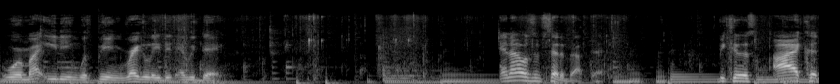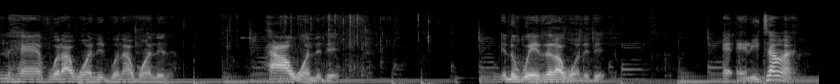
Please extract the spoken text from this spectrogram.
where my eating was being regulated every day. And I was upset about that. Because I couldn't have what I wanted when I wanted, how I wanted it, in the way that I wanted it, at any time.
